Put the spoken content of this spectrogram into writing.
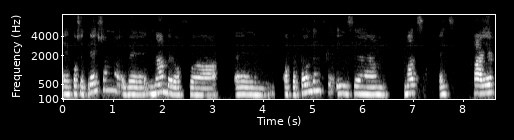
uh, concentration, the number of um, of the content is um, much it's higher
